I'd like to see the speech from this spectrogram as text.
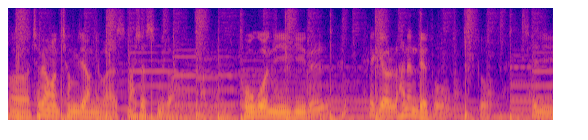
어, 최병업 청장님 말씀하셨습니다만 보건 위기를 해- 해결하는데도 또 살림이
